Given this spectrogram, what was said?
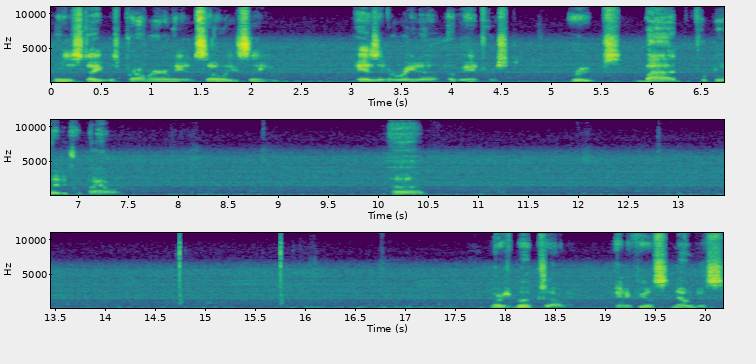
where the state was primarily and solely seen as an arena of interest groups vied for political power. Uh, there's books on it, and if you'll notice,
